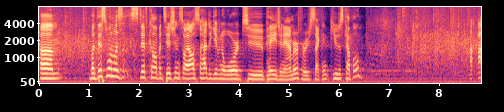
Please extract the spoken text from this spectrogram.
Um, but this one was stiff competition, so I also had to give an award to Paige and Amber for second cutest couple. I,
